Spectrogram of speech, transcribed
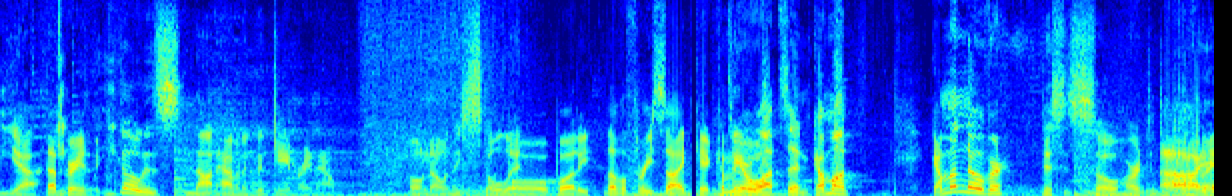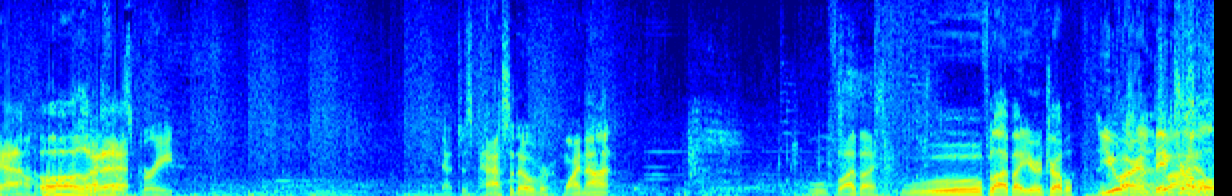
yeah, That's E- crazy. Ego is not having a good game right now. Oh no, and they stole it. Oh, buddy. Level 3 sidekick. Come Dude. here, Watson. Come on. Come on over. This is so hard to do. Oh, right yeah. now. Oh, look that at feels that. great. Yeah, just pass it over. Why not? Ooh, flyby. Ooh, flyby. You're in trouble. You are in big trouble.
